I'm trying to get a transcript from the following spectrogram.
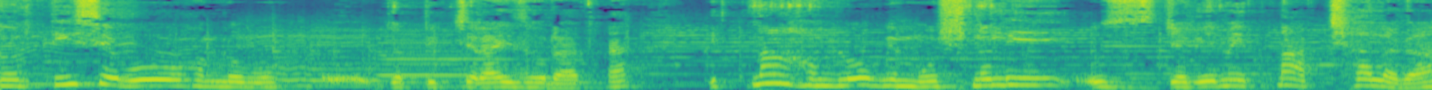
खूबसूरती से वो हम लोगों जब पिक्चराइज हो रहा था इतना हम लोग इमोशनली उस जगह में इतना अच्छा लगा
